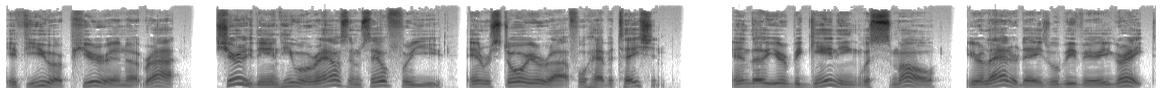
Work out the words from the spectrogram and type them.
if you are pure and upright, surely then he will rouse himself for you and restore your rightful habitation. And though your beginning was small, your latter days will be very great.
